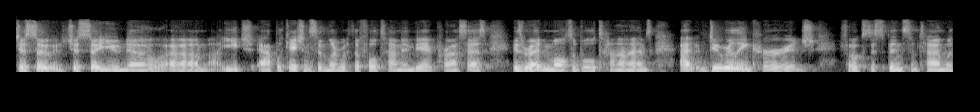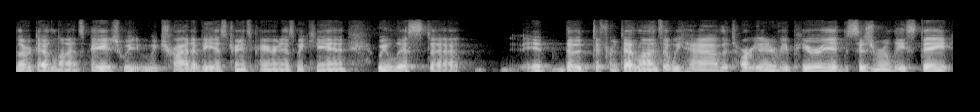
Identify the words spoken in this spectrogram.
Just so, just so you know, um, each application, similar with the full-time MBA process, is read multiple times. I do really encourage folks to spend some time with our deadlines page. We we try to be as transparent as we can. We list uh, it, the different deadlines that we have, the target interview period, decision release date,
